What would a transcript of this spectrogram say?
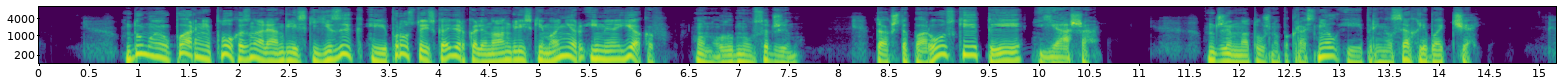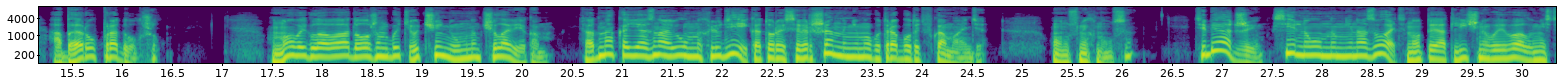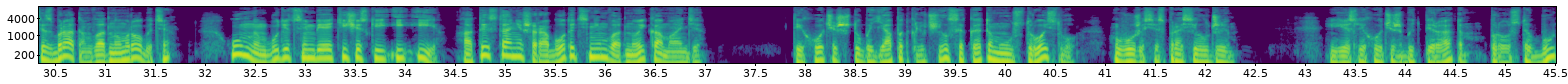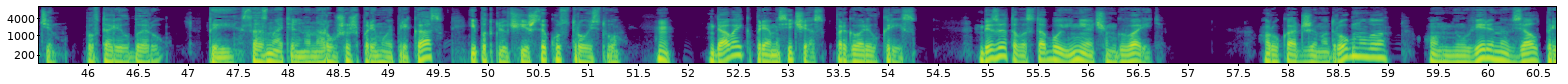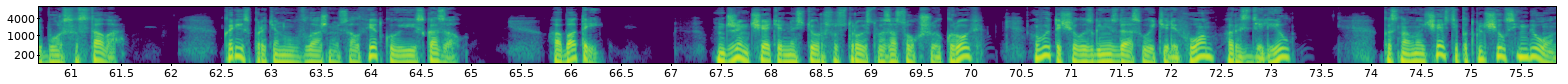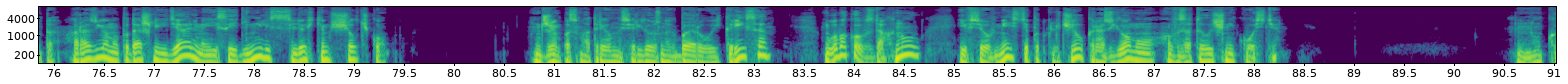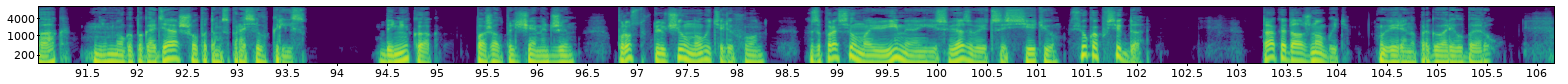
Думаю, парни плохо знали английский язык и просто исковеркали на английский манер имя Яков. Он улыбнулся Джиму. Так что по-русски ты Яша. Джим натужно покраснел и принялся хлебать чай. А Бэру продолжил. Новый глава должен быть очень умным человеком. Однако я знаю умных людей, которые совершенно не могут работать в команде. Он усмехнулся. Тебя, Джим, сильно умным не назвать, но ты отлично воевал вместе с братом в одном роботе. Умным будет симбиотический ИИ, а ты станешь работать с ним в одной команде. «Ты хочешь, чтобы я подключился к этому устройству?» — в ужасе спросил Джим. «Если хочешь быть пиратом, просто будь им», — повторил Бэрроу. «Ты сознательно нарушишь прямой приказ и подключишься к устройству». «Хм, давай-ка прямо сейчас», — проговорил Крис. Без этого с тобой и не о чем говорить». Рука Джима дрогнула, он неуверенно взял прибор со стола. Крис протянул влажную салфетку и сказал «Оботри». Джим тщательно стер с устройства засохшую кровь, вытащил из гнезда свой телефон, разделил. К основной части подключил симбионта, разъемы подошли идеально и соединились с легким щелчком. Джим посмотрел на серьезных Бэрроу и Криса глубоко вздохнул и все вместе подключил к разъему в затылочной кости. «Ну как?» — немного погодя, шепотом спросил Крис. «Да никак», — пожал плечами Джим. «Просто включил новый телефон. Запросил мое имя и связывается с сетью. Все как всегда». «Так и должно быть», — уверенно проговорил Бэрроу.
